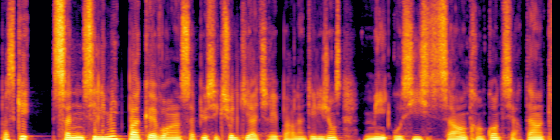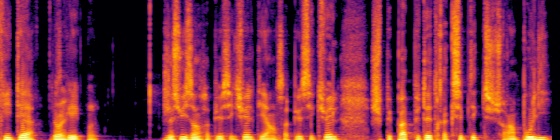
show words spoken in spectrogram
Parce que ça ne se limite pas qu'à avoir un sapiosexuel qui est attiré par l'intelligence, mais aussi ça entre en compte certains critères. Parce Ouais, que ouais. Je suis un sapiosexuel, tu es un sapiosexuel, je peux pas peut-être accepter que tu sois impoli,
